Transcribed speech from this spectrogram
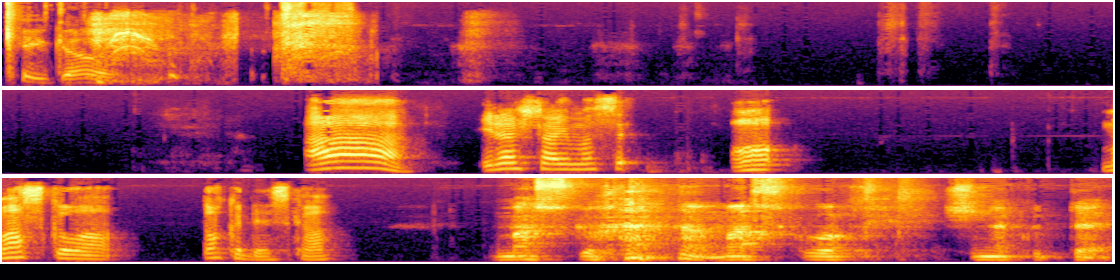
Keep going. ああ、いらっしゃいませ。あ、マスクはどこですか？マスク、マスクをしなくて、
